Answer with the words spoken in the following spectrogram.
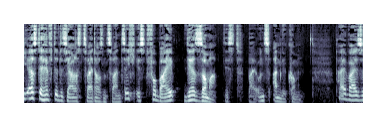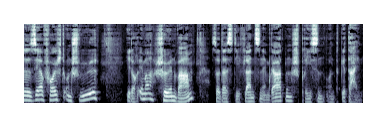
Die erste Hälfte des Jahres 2020 ist vorbei, der Sommer ist bei uns angekommen. Teilweise sehr feucht und schwül, jedoch immer schön warm, so dass die Pflanzen im Garten sprießen und gedeihen.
